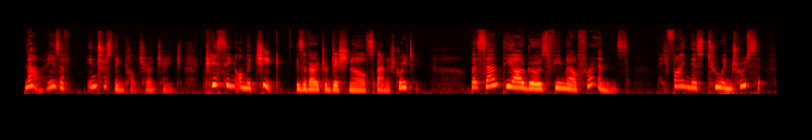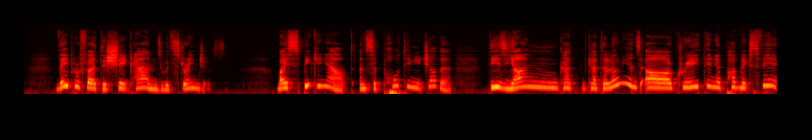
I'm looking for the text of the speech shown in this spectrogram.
Now, here's an interesting culture change. Kissing on the cheek is a very traditional Spanish greeting. But Santiago's female friends, they find this too intrusive. They prefer to shake hands with strangers. By speaking out and supporting each other, these young Cat- Catalonians are creating a public sphere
